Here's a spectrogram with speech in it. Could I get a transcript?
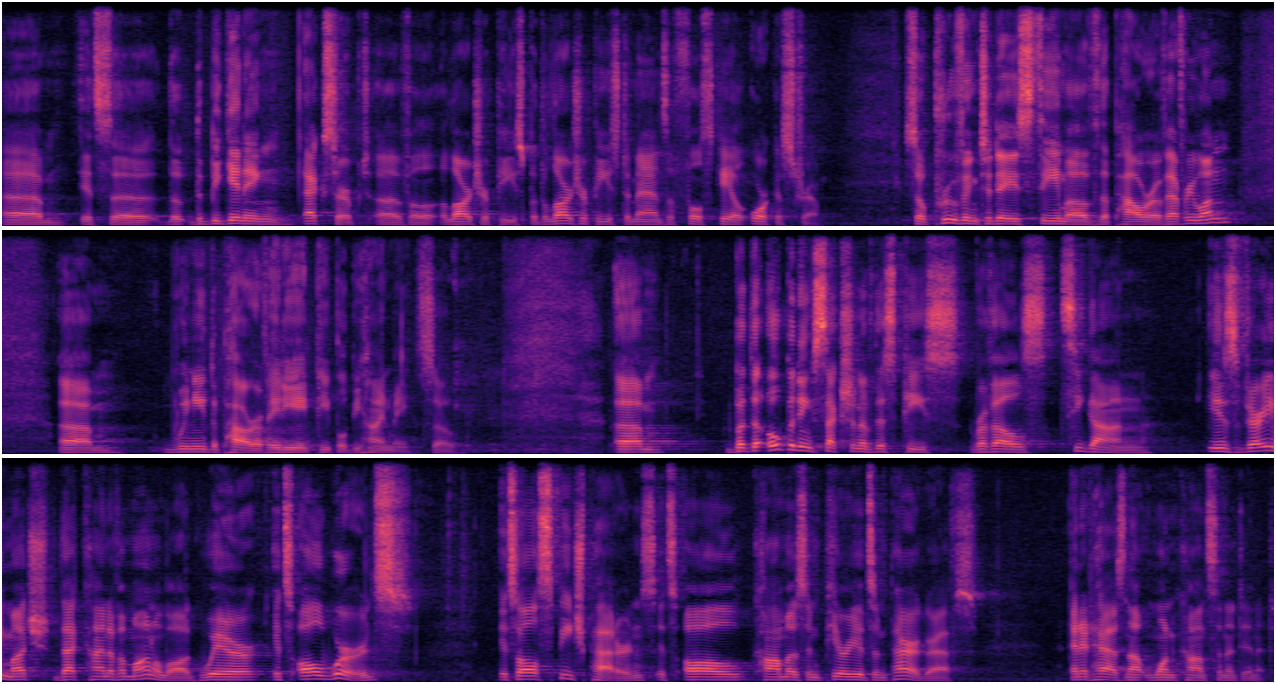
Um, it's a, the, the, beginning excerpt of a, a larger piece, but the larger piece demands a full-scale orchestra. So proving today's theme of the power of everyone, um, we need the power of 88 people behind me. So, um, but the opening section of this piece, Ravel's Tzigane, is very much that kind of a monologue where it's all words, it's all speech patterns, it's all commas and periods and paragraphs, and it has not one consonant in it.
